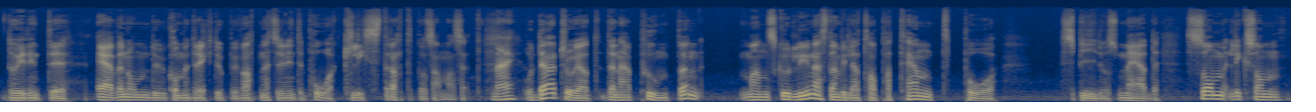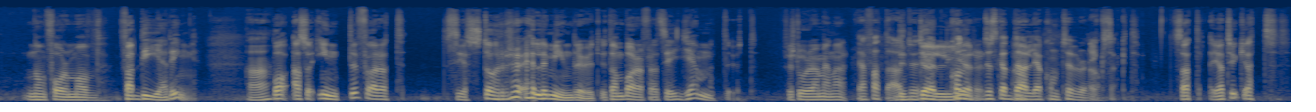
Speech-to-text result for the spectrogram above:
då är det inte, även om du kommer direkt upp i vattnet så är det inte påklistrat på samma sätt. Nej. Och där tror jag att den här pumpen, man skulle ju nästan vilja ta patent på Speedos med som liksom någon form av värdering. Ba- Alltså inte för att se större eller mindre ut utan bara för att se jämnt ut. Förstår du vad jag menar? Jag fattar. Du du, döljer- kon- du ska dölja Ja. konturerna. Exakt. Så att jag tycker att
